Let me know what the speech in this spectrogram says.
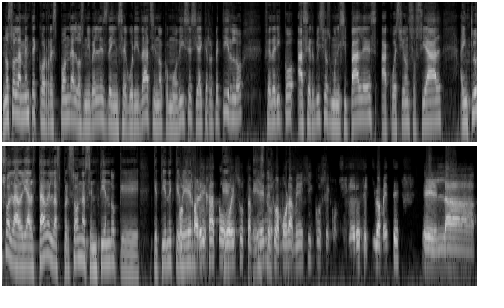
no solamente corresponde a los niveles de inseguridad, sino como dices y hay que repetirlo, Federico, a servicios municipales, a cohesión social, a incluso a la lealtad de las personas, entiendo que, que tiene que ver. Su pareja, todo eh, eso también, su amor a México, se considera efectivamente eh, la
